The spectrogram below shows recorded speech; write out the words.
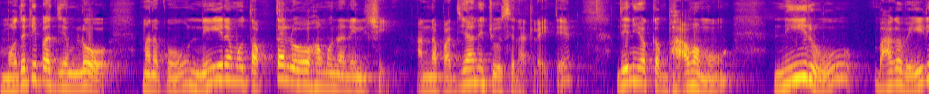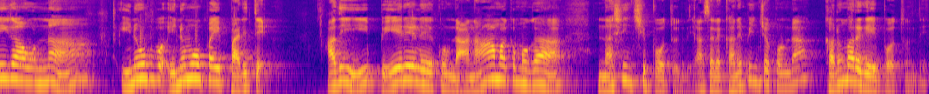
మొదటి పద్యంలో మనకు నీరము తప్తలోహమున నిలిచి అన్న పద్యాన్ని చూసినట్లయితే దీని యొక్క భావము నీరు బాగా వేడిగా ఉన్న ఇనుము ఇనుముపై పడితే అది పేరే లేకుండా అనామకముగా నశించిపోతుంది. అసలు కనిపించకుండా కనుమరుగైపోతుంది.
